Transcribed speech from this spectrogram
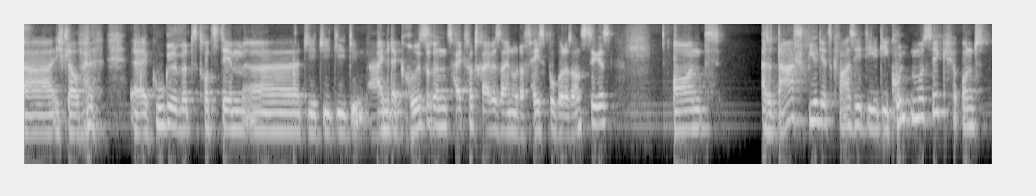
äh, ich glaube, äh, Google wird trotzdem äh, die, die, die, die eine der größeren Zeitvertreibe sein oder Facebook oder sonstiges. Und also da spielt jetzt quasi die, die Kundenmusik und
